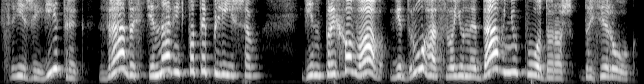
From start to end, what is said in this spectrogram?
Свіжий вітрик з радості навіть потеплішав. Він приховав від друга свою недавню подорож до зірок.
